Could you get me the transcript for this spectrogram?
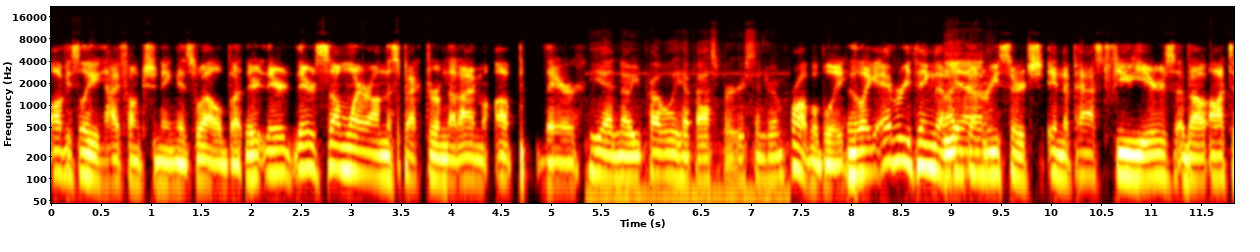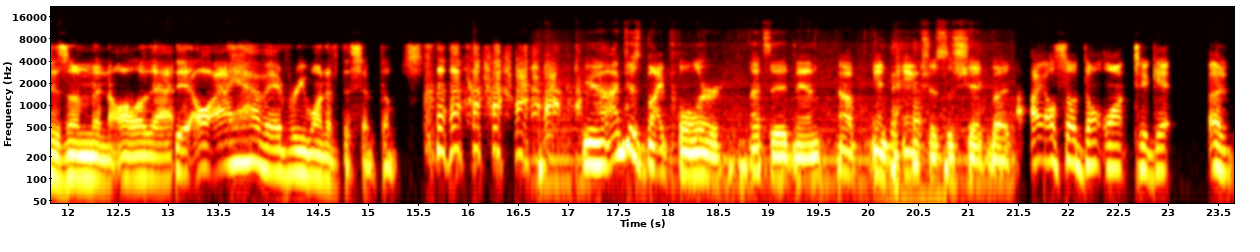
Obviously, high functioning as well, but there, there, there's somewhere on the spectrum that I'm up there. Yeah, no, you probably have Asperger's syndrome. Probably. Like everything that I've done research in the past few years about autism and all of that, it- all- I have every one of the symptoms. Yeah, I'm just bipolar. That's it, man. Oh, and anxious as shit, but I also don't want to get an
